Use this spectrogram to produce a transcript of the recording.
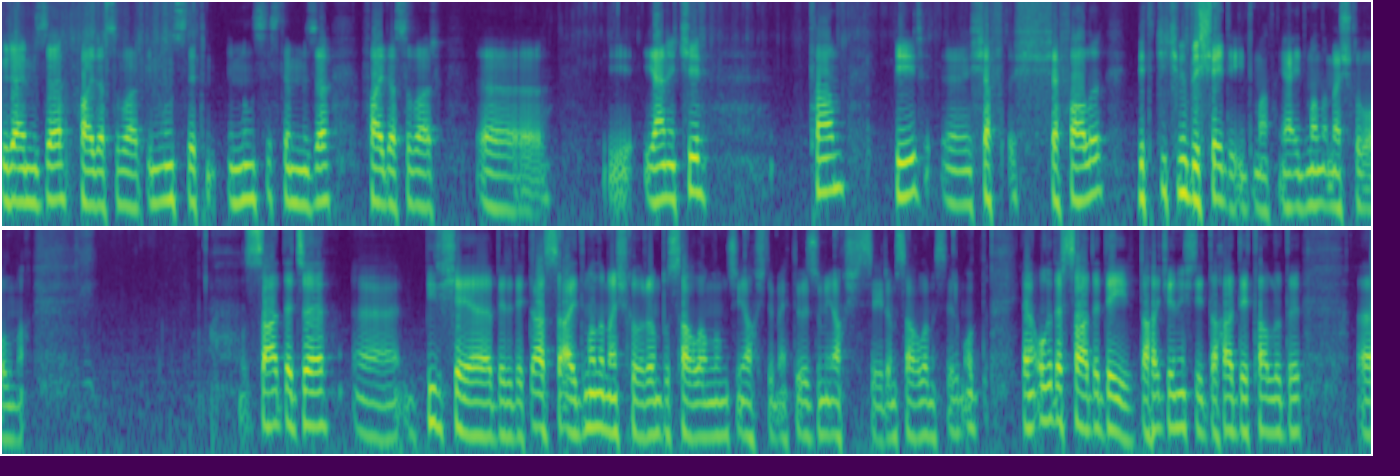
ürəyimizə faydası var, immun sistem immun sistemimizə faydası var. E, yəni ki, tam bir e, şəf şəfalı bitki kimi bir şeydir idman. Yəni idmanla məşğul olmaq. Sadəcə ə, bir şeyə belə deyək, azsa idmanla məşğul oluram, bu sağlamlığım üçün yaxşı deməkdir. Özümü yaxşı hiss edirəm, sağlam hiss edirəm. O yəni o qədər sadə deyil, daha genişdir, daha detallıdır. Ə,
